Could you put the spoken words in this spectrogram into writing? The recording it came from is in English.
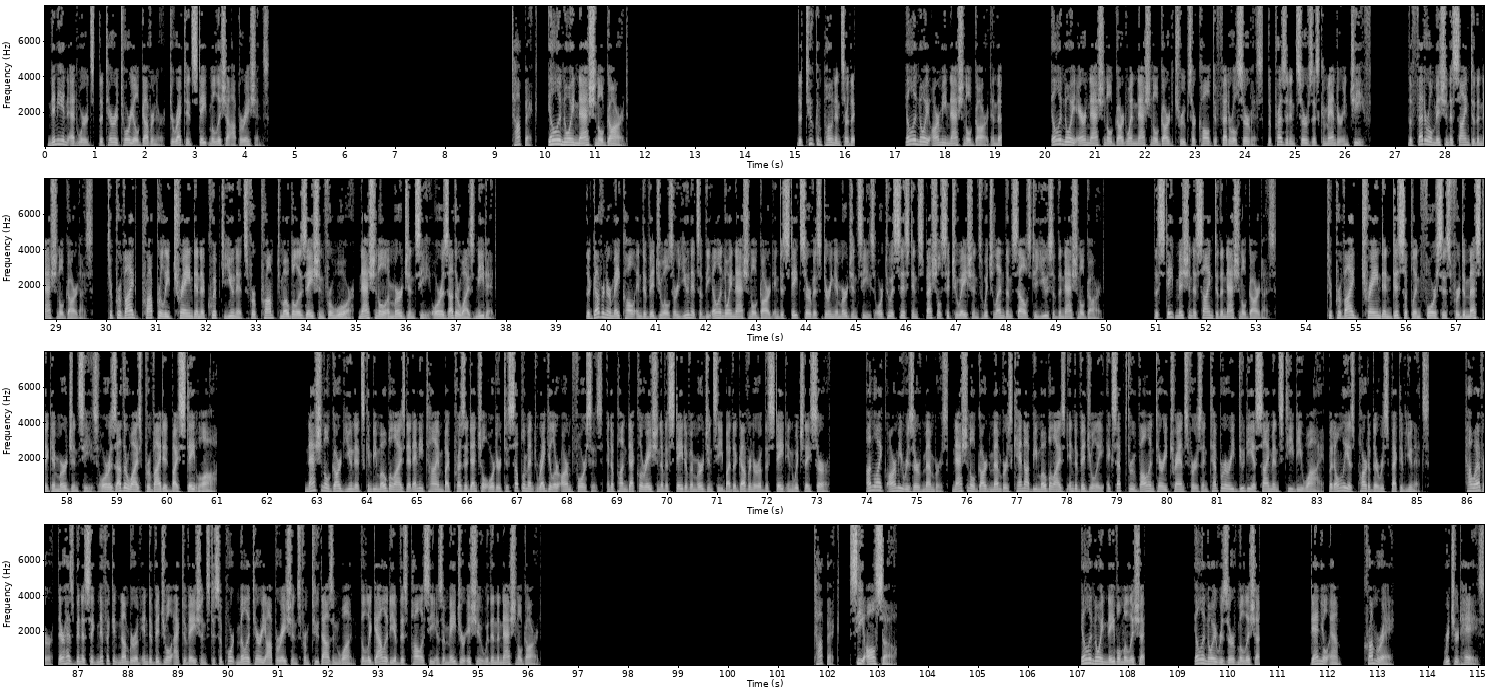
Ninian Edwards, the territorial governor, directed state militia operations. Illinois National Guard The two components are the Illinois Army National Guard and the Illinois Air National Guard When National Guard troops are called to federal service, the President serves as Commander-in-Chief. The federal mission assigned to the National Guard is, "...to provide properly trained and equipped units for prompt mobilization for war, national emergency or as otherwise needed." The governor may call individuals or units of the Illinois National Guard into state service during emergencies or to assist in special situations which lend themselves to use of the National Guard. The state mission assigned to the National Guard is to provide trained and disciplined forces for domestic emergencies or as otherwise provided by state law. National Guard units can be mobilized at any time by presidential order to supplement regular armed forces, and upon declaration of a state of emergency by the governor of the state in which they serve. Unlike Army Reserve members, National Guard members cannot be mobilized individually except through voluntary transfers and temporary duty assignments TDY, but only as part of their respective units. However, there has been a significant number of individual activations to support military operations from 2001. The legality of this policy is a major issue within the National Guard. Topic: See also Illinois Naval Militia Illinois Reserve Militia Daniel M. Krumrei Richard Hayes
